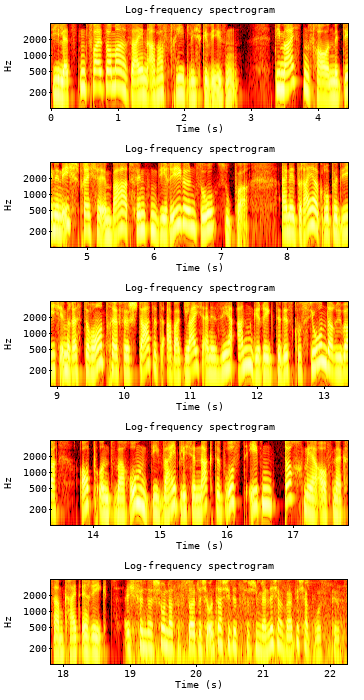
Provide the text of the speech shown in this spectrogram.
Die letzten zwei Sommer seien aber friedlich gewesen. Die meisten Frauen, mit denen ich spreche im Bad, finden die Regeln so super. Eine Dreiergruppe, die ich im Restaurant treffe, startet aber gleich eine sehr angeregte Diskussion darüber, ob und warum die weibliche nackte Brust eben doch mehr Aufmerksamkeit erregt. Ich finde schon, dass es deutliche Unterschiede zwischen männlicher und weiblicher Brust gibt.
